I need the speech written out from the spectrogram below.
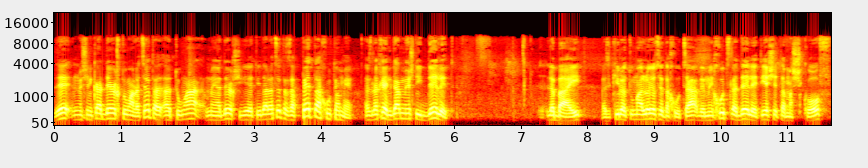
זה מה שנקרא דרך טומאה לצאת, הטומאה מהדרך שהיא עתידה לצאת, אז הפתח הוא טמא. אז לכן, גם אם יש לי דלת לבית, אז כאילו הטומאה לא יוצאת החוצה, ומחוץ לדלת יש את המשקוף,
